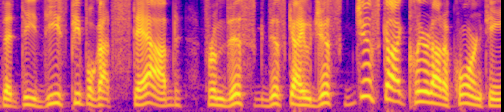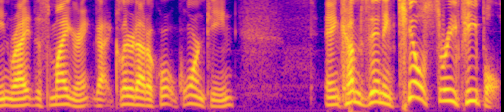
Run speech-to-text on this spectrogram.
that the, these people got stabbed from this this guy who just just got cleared out of quarantine, right? This migrant got cleared out of quarantine, and comes in and kills three people,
